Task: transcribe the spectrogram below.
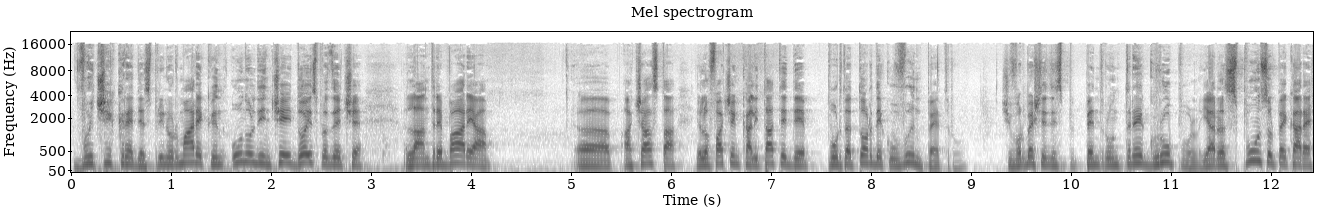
Voi ce credeți? Prin urmare, când unul din cei 12, la întrebarea uh, aceasta, el o face în calitate de purtător de cuvânt, Petru, și vorbește despre, pentru întreg grupul, iar răspunsul pe care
